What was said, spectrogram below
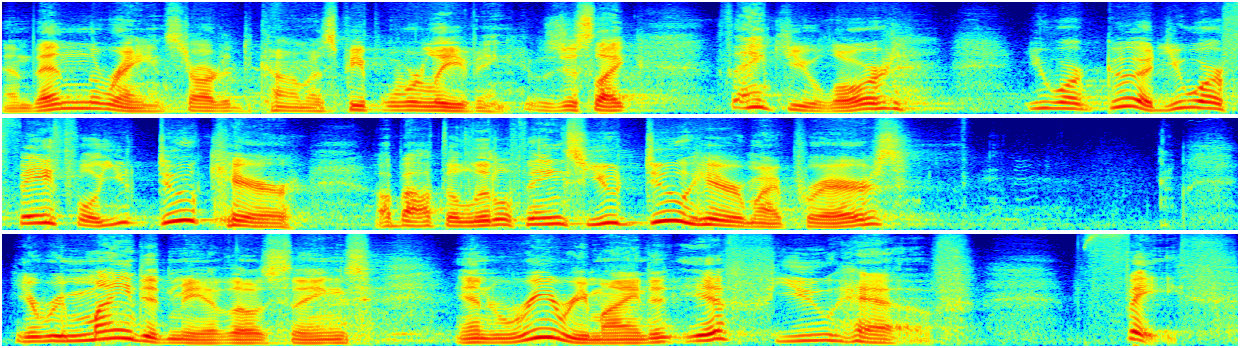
And then the rain started to come as people were leaving. It was just like, Thank you, Lord. You are good. You are faithful. You do care about the little things. You do hear my prayers. You reminded me of those things and re reminded if you have faith.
